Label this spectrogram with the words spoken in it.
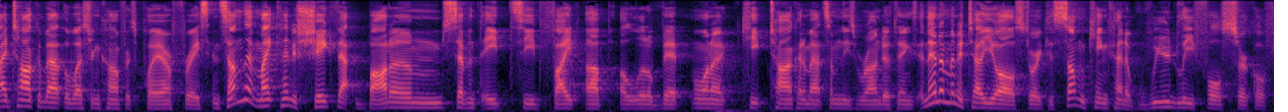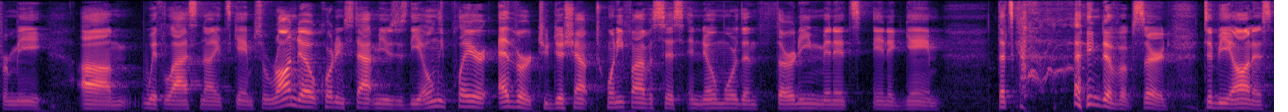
I talk about the Western Conference playoff race and something that might kind of shake that bottom seventh, eighth seed fight up a little bit, I want to keep talking about some of these Rondo things, and then I'm going to tell you all a story because something came kind of weirdly full circle for me um, with last night's game. So Rondo, according to StatMuse, is the only player ever to dish out 25 assists in no more than 30 minutes in a game. That's kind of absurd, to be honest.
